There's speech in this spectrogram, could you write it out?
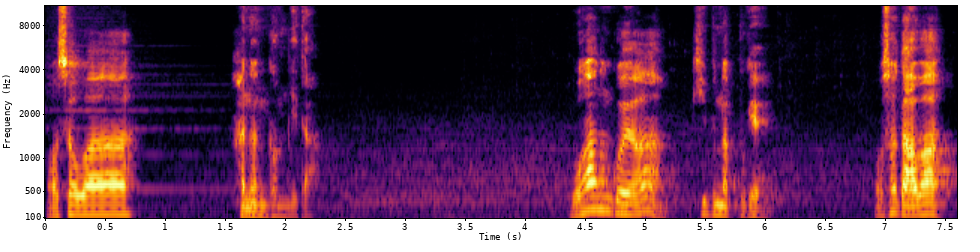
어서 와 하는 겁니다. 뭐 하는 거야? 기분 나쁘게. 어서 나와.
